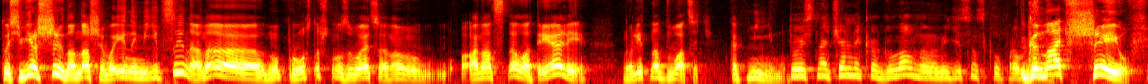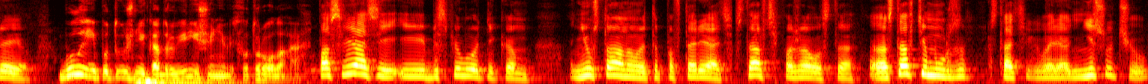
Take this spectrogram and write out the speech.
То есть вершина нашей военной медицины, она, ну, просто, что называется, она, она отстала от реалии, ну, лет на 20, как минимум. То есть начальника главного медицинского управления. Гнать в шею. в шею. Були і потужні кадрові рішення від футуролога. По связи и беспилотникам не устану это повторять. Ставьте, пожалуйста, э, ставьте Мурза, кстати говоря, не шучу.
